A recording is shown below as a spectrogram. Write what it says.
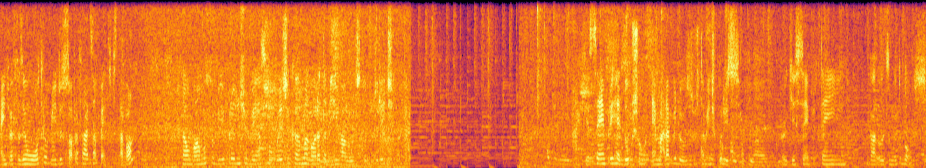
A gente vai fazer um outro vídeo só pra falar de St. Patrick's, tá bom? Então vamos subir pra gente ver as roupas de cama agora também, valores tudo direitinho. Aqui sempre Reduction é maravilhoso, justamente por isso. Porque sempre tem valores muito bons.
